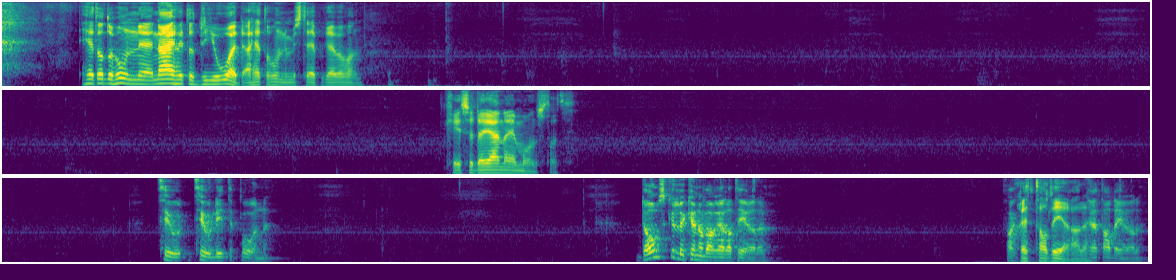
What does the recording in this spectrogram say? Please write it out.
Heter inte hon... Eh, nej, heter Dioda heter hon i Mysteriet på Greveholm. Okej, så Diana är monstret. Tog, tog lite på henne. De skulle kunna vara relaterade. Faktiskt. Retarderade. Retarderade.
